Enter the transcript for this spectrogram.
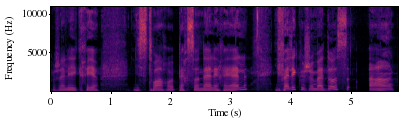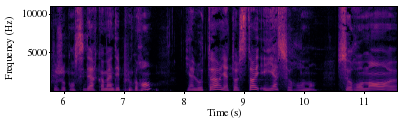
que j'allais écrire l'histoire euh, personnelle et réelle, il fallait que je m'adosse à un que je considère comme un des plus grands. Il y a l'auteur, il y a Tolstoï, et il y a ce roman. Ce roman, euh,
